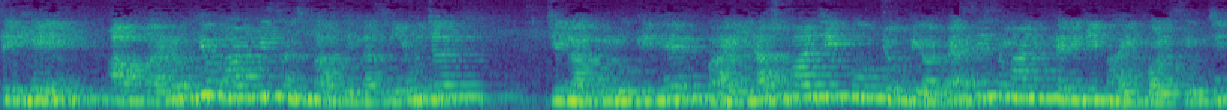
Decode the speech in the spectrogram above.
से है, आप आरोग्य भारतीय संस्था जिला संयोजक, जिला कुल्लू के है। भाई राजकुमार जी को टोपी और पैसे सम्मानित करेगी भाई कौल सिंह जी।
